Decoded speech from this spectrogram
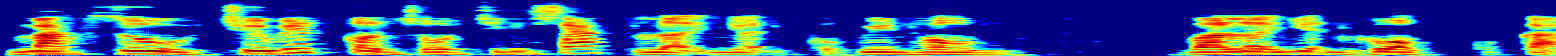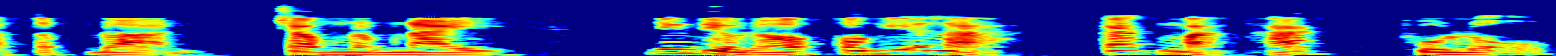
Mặc dù chưa biết con số chính xác lợi nhuận của Vinhomes và lợi nhuận gộp của cả tập đoàn trong năm nay, nhưng điều đó có nghĩa là các mảng khác thua lỗ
